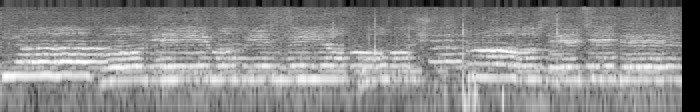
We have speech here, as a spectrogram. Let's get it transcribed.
яко неимоглинная помощь, разве тебе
